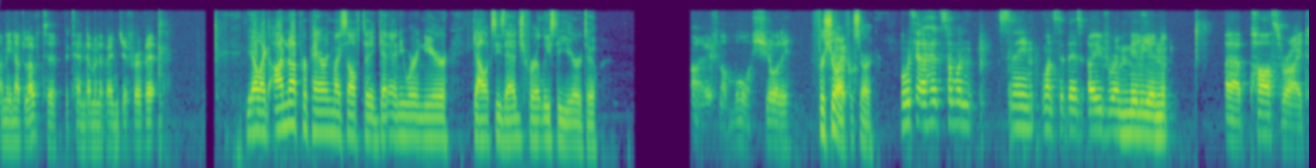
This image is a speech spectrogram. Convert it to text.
I mean, I'd love to pretend I'm an Avenger for a bit. Yeah, like I'm not preparing myself to get anywhere near Galaxy's Edge for at least a year or two. Oh, if not more, surely. For sure, for sure. Was it? I heard someone saying once that there's over a million uh, pass ride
